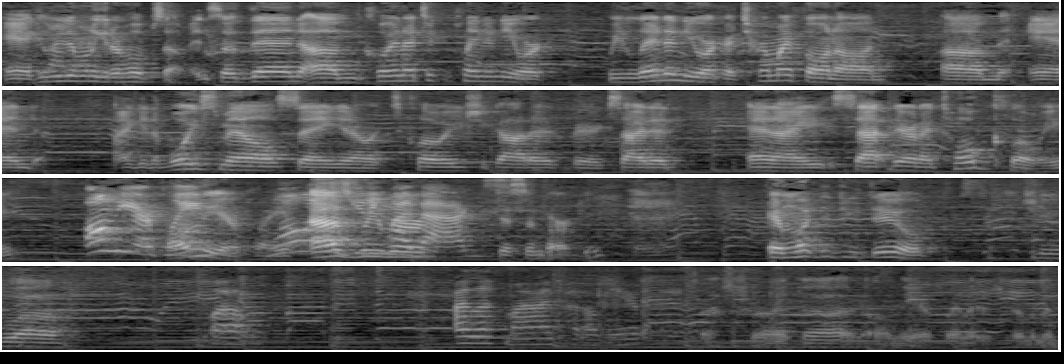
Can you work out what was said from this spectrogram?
And because we didn't want to get our hopes up, and so then um, Chloe and I took the plane to New York. We landed in New York. I turned my phone on, um, and I get a voicemail saying, you know, it's Chloe. She got it. Very excited. And I sat there and I told Chloe On the airplane. on the airplane While as we were my bags. disembarking. And what did you do? Did you uh, Well, I left my iPad on the airplane. left your iPad on the airplane, ladies and gentlemen?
